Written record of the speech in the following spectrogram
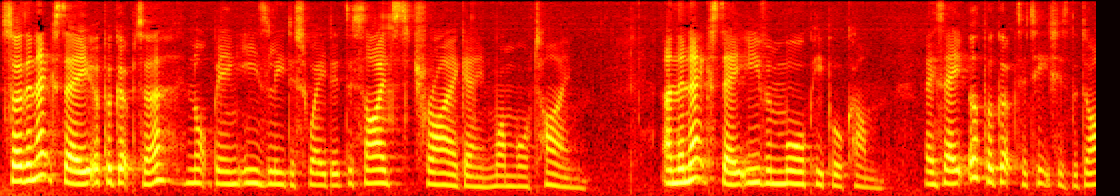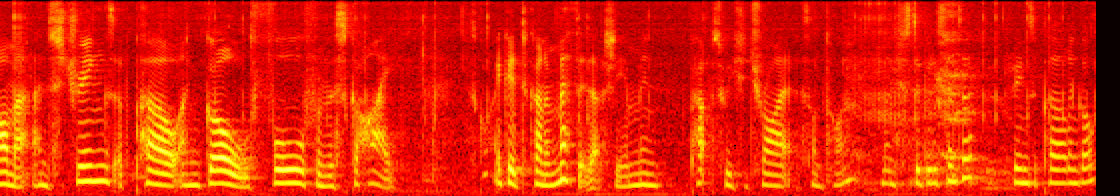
So the next day, Upagupta, not being easily dissuaded, decides to try again one more time. And the next day, even more people come. They say Upagupta teaches the Dharma and strings of pearl and gold fall from the sky. It's quite a good kind of method, actually. I mean, perhaps we should try it sometime. Manchester Buddhist Centre, strings of pearl and gold.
